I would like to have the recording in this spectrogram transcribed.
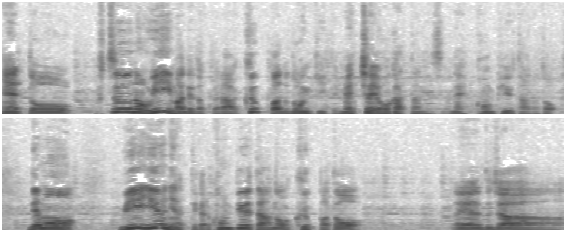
えっ、と、普通の Wii までだったら、クッパとドンキーってめっちゃ良かったんですよね。コンピューターだと。でも、Wii U になってからコンピューターのクッパと、えっ、と、じゃあ、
